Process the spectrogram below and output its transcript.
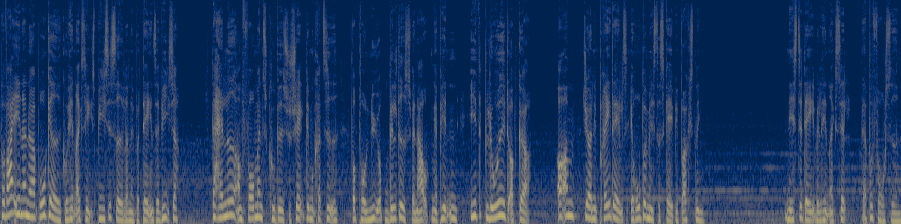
På vej ind ad Nørrebrogade kunne Henrik se spisesedlerne på dagens aviser, der handlede om formandskuppet i Socialdemokratiet, hvor Poul Nyrup væltede Svend Auken af pinden i et blodigt opgør, og om Johnny Bredals europamesterskab i boksning. Næste dag vil Henrik selv være på forsiden.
